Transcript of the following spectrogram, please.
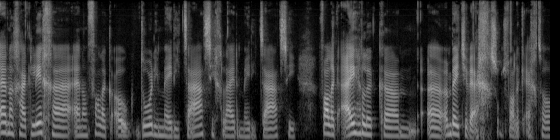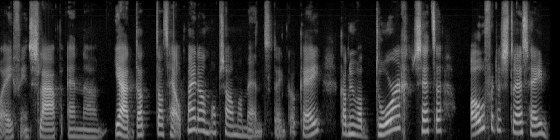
En dan ga ik liggen en dan val ik ook door die meditatie, geleide meditatie, val ik eigenlijk ehm, eh, een beetje weg. Soms val ik echt wel even in slaap. En ehm, ja, dat, dat helpt mij dan op zo'n moment. Denk, oké, ik kan nu wat doorzetten over de stress heen,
